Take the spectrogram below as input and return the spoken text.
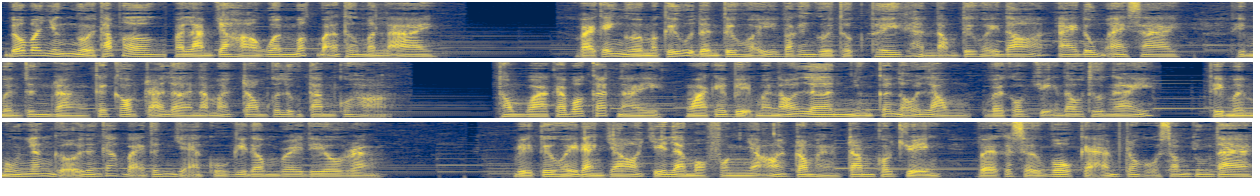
đối với những người thấp hơn và làm cho họ quên mất bản thân mình là ai. Vậy cái người mà ký quyết định tiêu hủy và cái người thực thi cái hành động tiêu hủy đó ai đúng ai sai thì mình tin rằng cái câu trả lời nằm ở trong cái lương tâm của họ. Thông qua cái podcast này, ngoài cái việc mà nói lên những cái nỗi lòng về câu chuyện đau thương ấy, thì mình muốn nhắn gửi đến các bạn tín giả của Gidom Đông Radio rằng việc tiêu hủy đàn chó chỉ là một phần nhỏ trong hàng trăm câu chuyện về cái sự vô cảm trong cuộc sống chúng ta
